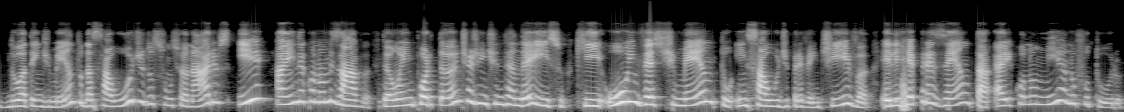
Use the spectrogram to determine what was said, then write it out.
do atendimento, da saúde dos funcionários e ainda economizava. Então é importante a gente entender isso, que o investimento em saúde preventiva, ele representa a economia no futuro.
